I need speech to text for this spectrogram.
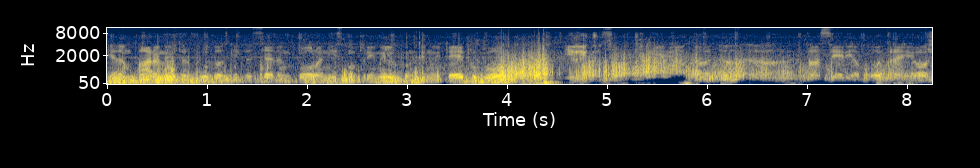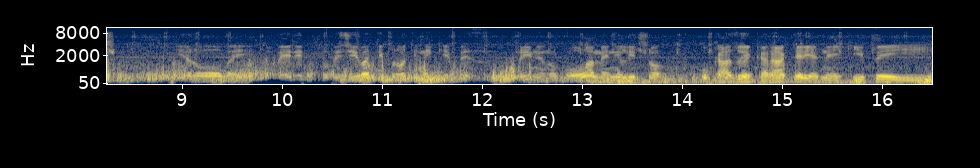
jedan parametar futbalski da sedam kola nismo primili u kontinuitetu gol i lično sam da, da, da ta serija potraje još, jer ovaj, pobediti, pobeđivati protivnike bez primljenog gola meni lično pokazuje karakter jedne ekipe i,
